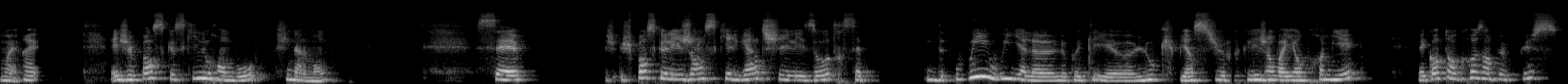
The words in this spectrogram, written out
Ouais. ouais. Et je pense que ce qui nous rend beau, finalement, c'est, je pense que les gens, ce qu'ils regardent chez les autres, c'est, oui, oui, il y a le, côté euh, look, bien sûr, que les gens voient en premier, mais quand on creuse un peu plus,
